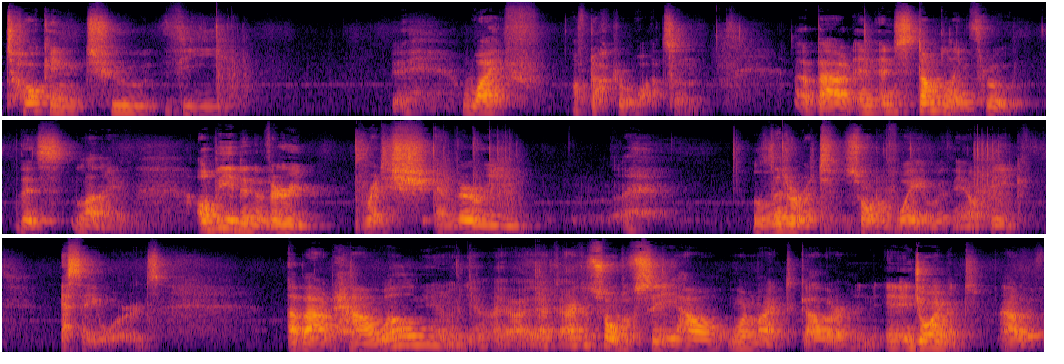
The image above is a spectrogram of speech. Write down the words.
talking to the uh, wife of Dr. Watson about and, and stumbling through this line, albeit in a very British and very uh, literate sort of way with, you know, big essay words about how, well, you know, yeah, I, I, I could sort of see how one might gather enjoyment out of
